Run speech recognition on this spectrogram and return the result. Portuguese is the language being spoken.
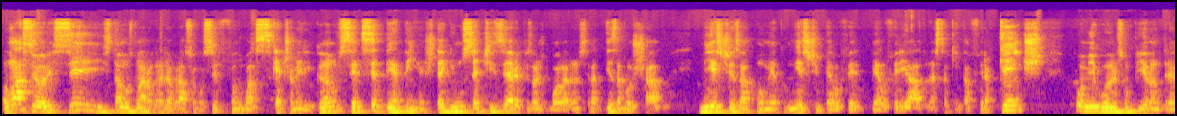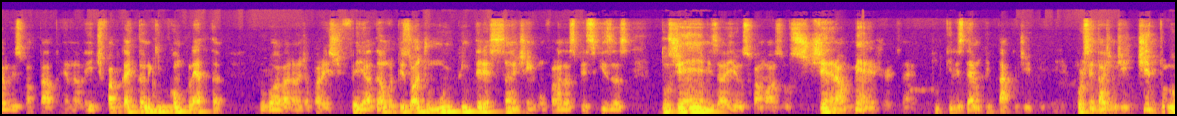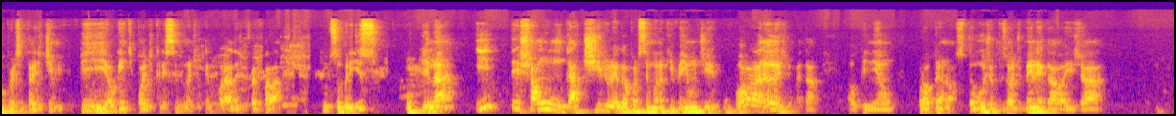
Vamos lá, senhores. Se estamos no ar, um grande abraço a você, fã do basquete americano. 170, hein? Hashtag 170, episódio do Bola Laranja será desabrochado neste exato momento, neste belo, belo feriado, nesta quinta-feira quente. Comigo, Anderson Pinheiro, André Luiz Fantato, Renan Leite, Fábio Caetano, equipe completa do Bola Laranja para este feriadão. Um episódio muito interessante, hein? Vamos falar das pesquisas dos GMs aí, os famosos General Managers, né? Tudo que eles deram pitaco de porcentagem de título, porcentagem de MVP, alguém que pode crescer durante a temporada, a gente vai falar tudo sobre isso, opinar e deixar um gatilho legal para a semana que vem, onde o Bola Laranja vai dar a opinião própria nossa. Então hoje é um episódio bem legal aí, já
